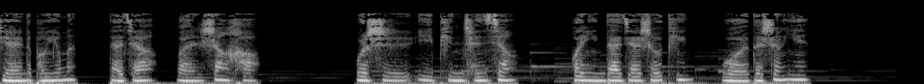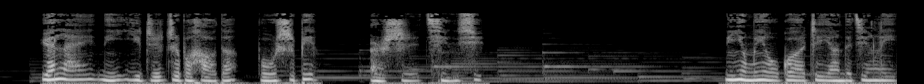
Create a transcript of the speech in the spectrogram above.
亲爱的朋友们，大家晚上好，我是一品沉香，欢迎大家收听我的声音。原来你一直治不好的不是病，而是情绪。你有没有过这样的经历？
